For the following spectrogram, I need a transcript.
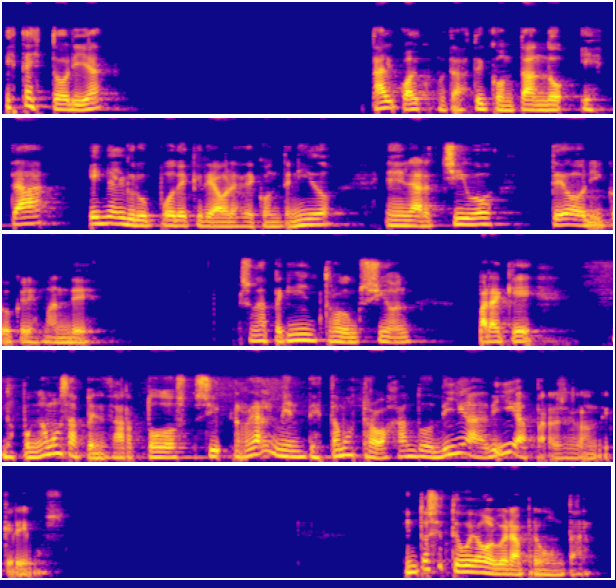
Esta historia tal cual como te la estoy contando, está en el grupo de creadores de contenido, en el archivo teórico que les mandé. Es una pequeña introducción para que nos pongamos a pensar todos si realmente estamos trabajando día a día para llegar a donde queremos. Entonces te voy a volver a preguntar,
